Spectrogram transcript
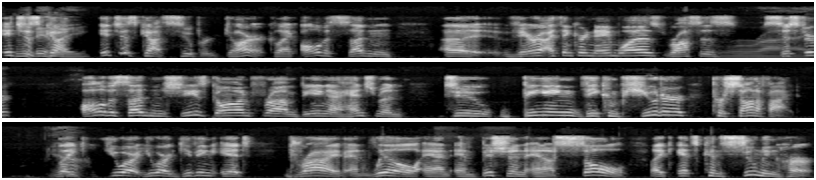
It just got it just got super dark. Like all of a sudden, uh, Vera, I think her name was Ross's sister. All of a sudden, she's gone from being a henchman to being the computer personified like you are you are giving it drive and will and ambition and a soul. Like it's consuming her.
